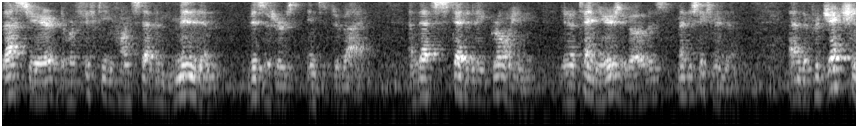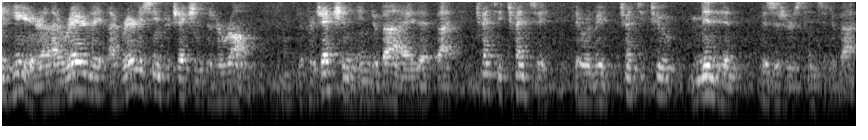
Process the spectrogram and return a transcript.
last year there were 15.7 million visitors into Dubai. And that's steadily growing. You know, 10 years ago it was maybe 6 million. And the projection here, and I rarely, I've rarely seen projections that are wrong. The projection in Dubai that by 2020 there will be 22 million visitors into Dubai.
